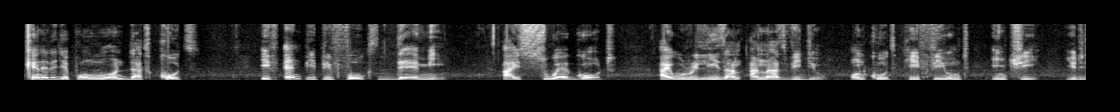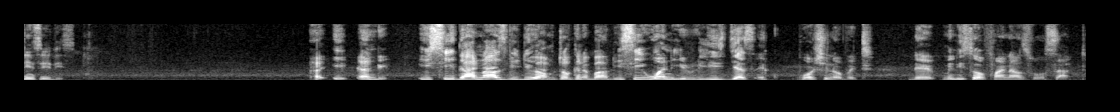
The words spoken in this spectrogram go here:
Kennedy Agyapong warned that, quote, if NPP folks dare me, I swear God, I will release an Anas video, unquote, he filmed in Tree. You didn't say this. Uh, and you see the Anas video I'm talking about, you see when he released just a portion of it, the Minister of Finance was sacked.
